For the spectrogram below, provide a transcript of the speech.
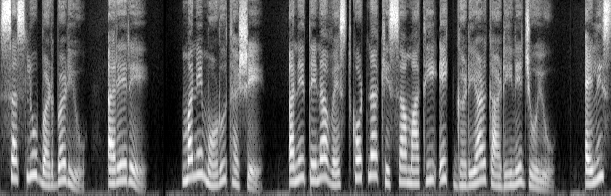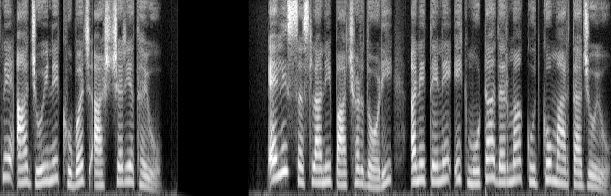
સસલું બડબડ્યું અરે રે, મને મોડું થશે. અને તેના વેસ્ટકોટના ખિસ્સામાંથી એક ઘડિયાળ કાઢીને જોયું. એલિસને આ જોઈને ખૂબ જ આશ્ચર્ય થયું. એલિસ સસલાની પાછળ દોડી અને તેને એક મોટા દરમાં કૂદકો મારતા જોયું.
